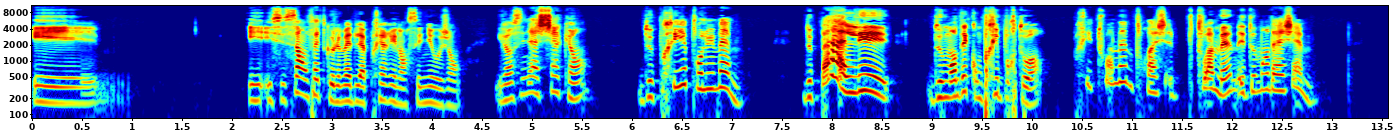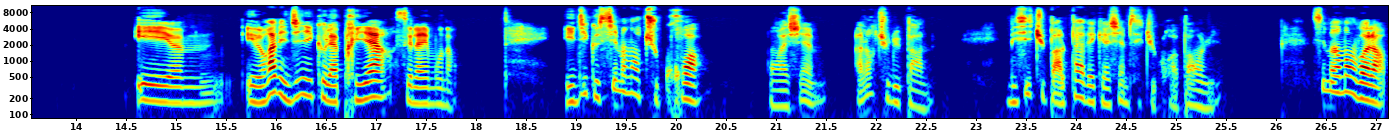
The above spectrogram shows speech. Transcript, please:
Et, et, c'est ça, en fait, que le maître de la prière, il enseignait aux gens. Il enseignait à chacun de prier pour lui-même. De pas aller demander qu'on prie pour toi. Prie toi-même pour toi-même et demande à Hachem. Et, euh, et le Rav, il dit que la prière, c'est la émona. Il dit que si maintenant tu crois en Hachem, alors tu lui parles. Mais si tu parles pas avec Hachem, c'est que tu crois pas en lui. Si maintenant, voilà,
